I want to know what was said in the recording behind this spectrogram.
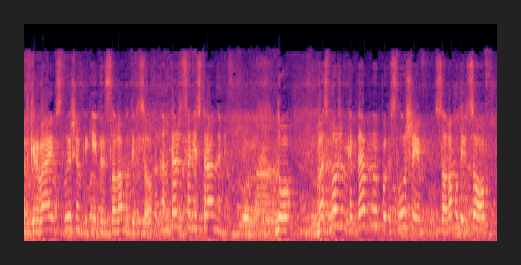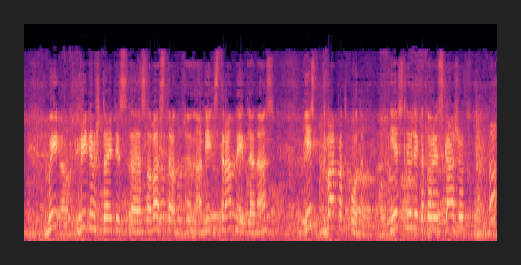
Открываем, слышим какие-то слова мудрецов, нам кажется они странными. Но возможно, когда мы слушаем слова мудрецов, мы видим, что эти э, слова они странные для нас. Есть два подхода. Есть люди, которые скажут, а,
